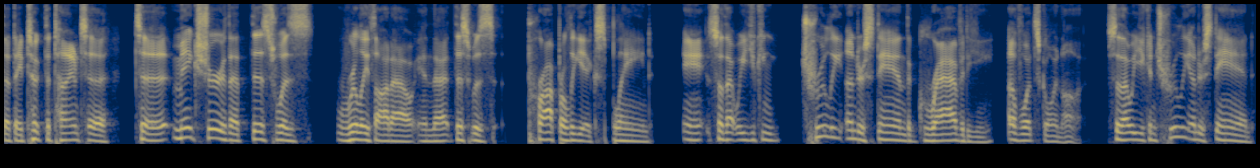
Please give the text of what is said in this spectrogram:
That they took the time to to make sure that this was really thought out and that this was properly explained and so that way you can truly understand the gravity of what's going on. So that way you can truly understand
